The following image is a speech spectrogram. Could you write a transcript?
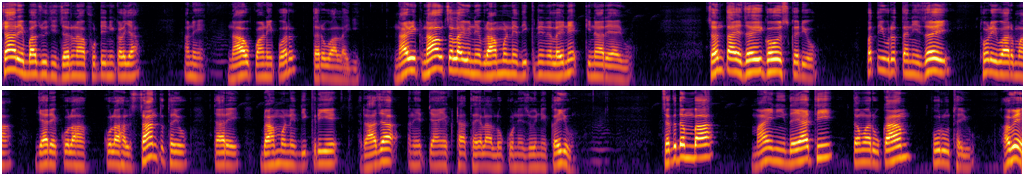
ચારે બાજુથી ઝરણા ફૂટી નીકળ્યા અને નાવ પાણી પર તરવા લાગી. નાવિક નાવ ચલાવીને બ્રાહ્મણની દીકરીને લઈને કિનારે આવ્યો. જનતાએ જય ઘોષ કર્યો. પતિવ્રતાની જય થોડી વારમાં જ્યારે કોલાહ, કોલાહલ શાંત થયો ત્યારે બ્રાહ્મણની દીકરીએ રાજા અને ત્યાં એકઠા થયેલા લોકોને જોઈને કહ્યું, જગદંબા, માયની દયાથી તમારું કામ પૂરું થયું. હવે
